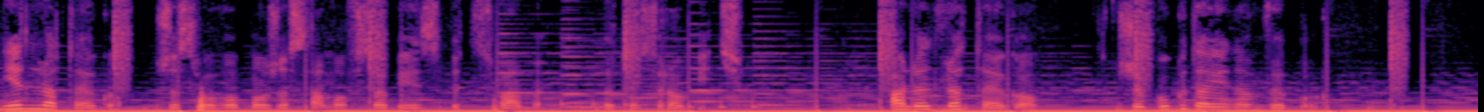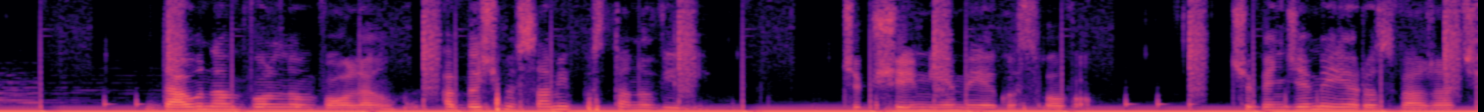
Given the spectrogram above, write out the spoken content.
Nie dlatego, że Słowo Boże samo w sobie jest zbyt słabe, by to zrobić, ale dlatego, że Bóg daje nam wybór. Dał nam wolną wolę, abyśmy sami postanowili, czy przyjmiemy Jego Słowo, czy będziemy je rozważać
